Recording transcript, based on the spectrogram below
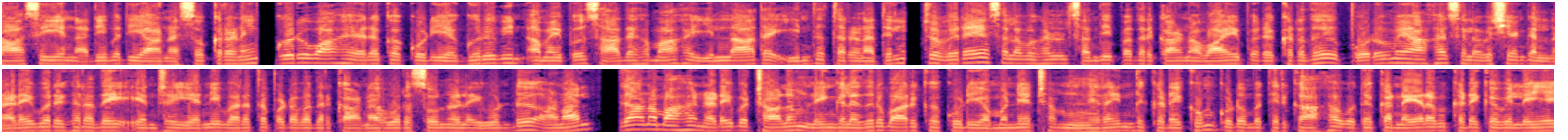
ராசியின் அதிபதியான சுக்கரனின் குருவாக இருக்கக்கூடிய குருவின் அமைப்பு சாதகமாக இல்லாத இந்த தருணத்தில் மற்ற விரய செலவுகள் சந்திப்பதற்கான வாய்ப்பு இருக்கிறது. பொறுமையாக சில விஷயங்கள் நடைபெறுகிறதே என்று எண்ணி வருத்தப்படுவதற்கான ஒரு சூழ்நிலை உண்டு. ஆனால் நிதானமாக நடைபெற்றாலும் நீங்கள் எதிர்பார்க்கக்கூடிய முன்னேற்றம் நிறைந்து கிடைக்கும். குடும்பத்திற்காக ஒதுக்க நேரம் கிடைக்கவில்லையே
